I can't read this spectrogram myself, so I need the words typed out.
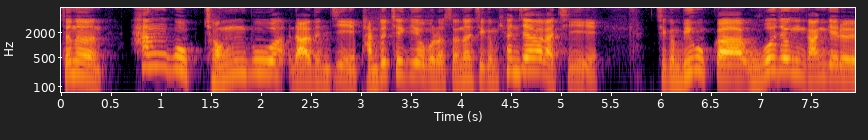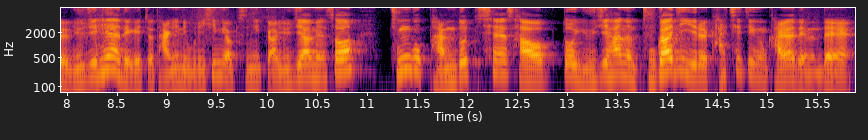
저는 한국 정부라든지 반도체 기업으로서는 지금 현재와 같이 지금 미국과 우호적인 관계를 유지해야 되겠죠. 당연히 우리 힘이 없으니까 유지하면서 중국 반도체 사업도 유지하는 두 가지 일을 같이 지금 가야 되는데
